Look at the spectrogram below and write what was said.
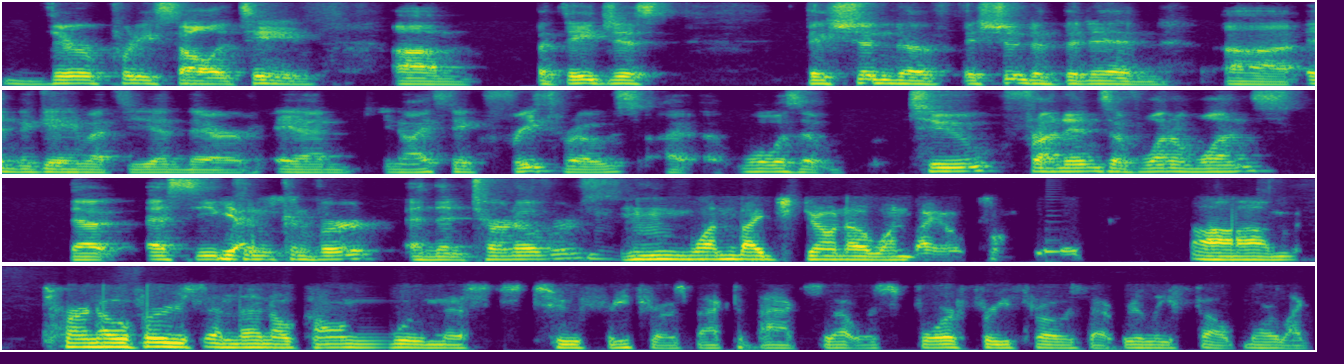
they're a pretty solid team, um, but they just they shouldn't have they shouldn't have been in uh, in the game at the end there. And you know, I think free throws. Uh, what was it? Two front ends of one on ones that SC yes. couldn't convert, and then turnovers. Mm-hmm. One by Jonah, one by Okongwu. Um, turnovers, and then Okongwu missed two free throws back to back. So that was four free throws that really felt more like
